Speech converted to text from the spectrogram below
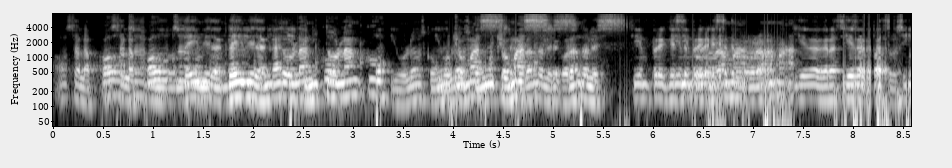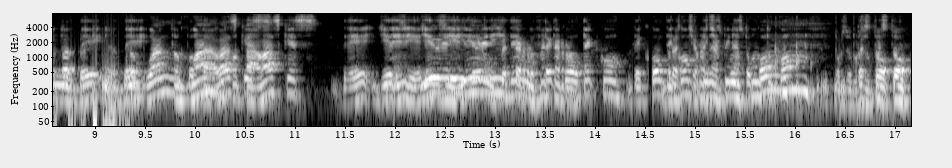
Vamos a la pausa, a la pausa, David, acá, David, acá en Blanco, Blanco, y volvemos con y mucho más, mucho más, recordándoles, siempre que siempre este programa, este programa llega gracias al patrocinio de, de One, Top J. Vázquez, Vázquez, de Jersey Delivery, de Rufete Roteco, de compraschapinas.com, y por supuesto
